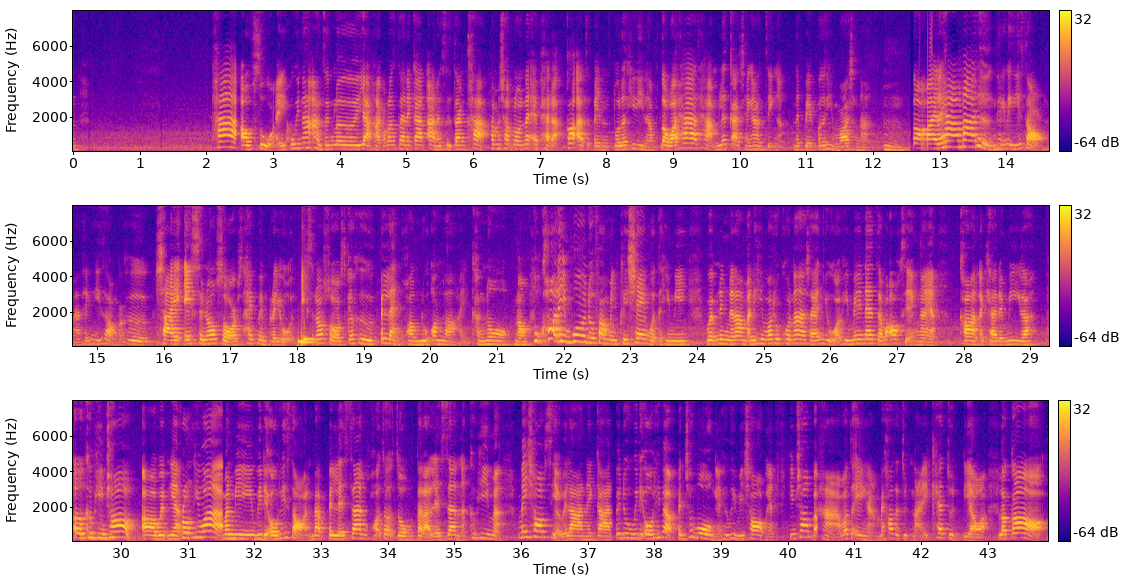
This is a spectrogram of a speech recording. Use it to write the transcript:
ถ้าเอาสวย อุ้ยน่าอ่านจังเลย อยากหากำลังใจในการอ่านหนังสือจังค่ะทำมาช็อตโน้ตใน iPad อะก็อาจจะเป็นตัวเลือกที่ดีนะ แต่ว่าถ้าถามเรื่องการใช้งานจริงอะในเปเปอร์หิมว่าชนะ อืม ต่อไปเลยค่ะมาถึงเทคนิคที่ 2 นะ เทคนิคที่ 2 ก็คือใช้ external source ให้เป็นประโยชน์ external source ก็คือเป็นแหล่งความรู้ออนไลน์ข้างนอกเนาะทุกข้อที่หิมพูดมาดูฟังเป็นคลิเช่หมดแต่หิมมีเว็บหนึ่งแนะนำอันนี้หิมว่าทุกคนน่าจะใช้กันอยู่อะพิมไม่แน่ใจว่าออกเสียงไงอะ Khan Academy ป่ะเออคือพิมพ์ชอบเออเว็บเนี้ยตรงที่ว่ามันมีวิดีโอที่สอนแบบเป็นเลส o n เพราะเจาะจงแต่ละเลส o n อะคือพิมพ์อะไม่ชอบเสียเวลาในการไปดูวิดีโอที่แบบเป็นชั่วโมงไงคือพิมพ์ไม่ชอบไงพิมพ์ชอบแบบหาว่าตัวเองอะไม่เข้าใจจุดไหนแค่จุดเดียวอะแล้วก็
